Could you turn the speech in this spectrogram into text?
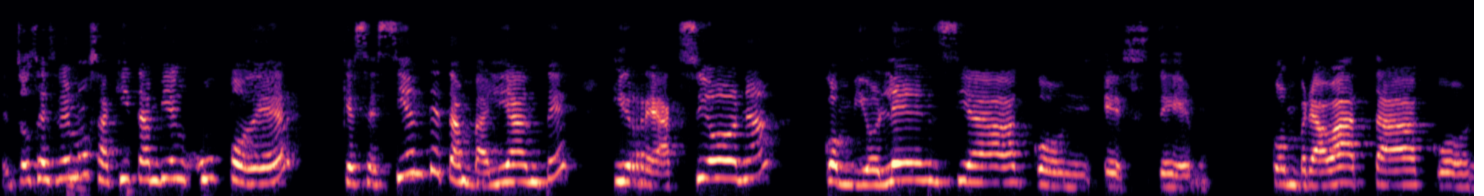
Entonces vemos aquí también un poder que se siente tan valiante y reacciona con violencia, con este, con bravata, con,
